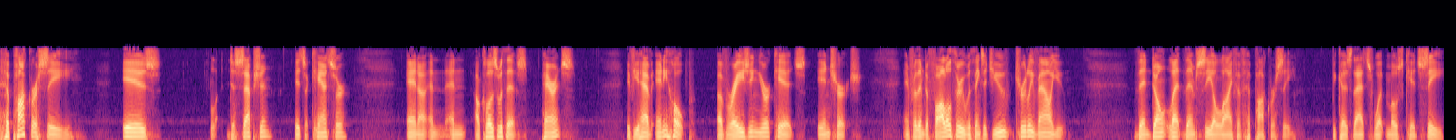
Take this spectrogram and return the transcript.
Hypocrisy is deception. It's a cancer. And uh, and and I'll close with this. Parents, if you have any hope of raising your kids in church and for them to follow through with things that you truly value, then don't let them see a life of hypocrisy because that's what most kids see,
